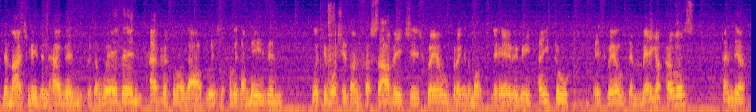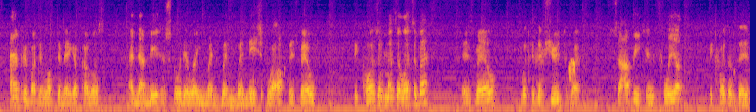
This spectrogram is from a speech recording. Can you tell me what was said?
the match made in heaven with a wedding, everything like that was was amazing. Look at what she done for Savage as well, bringing him up to the heavyweight title as well. The mega powers in there, everybody loved the mega powers and the amazing storyline when, when, when they split up as well because of Miss Elizabeth as well. Look at the feud with Savage and Flair because of the,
